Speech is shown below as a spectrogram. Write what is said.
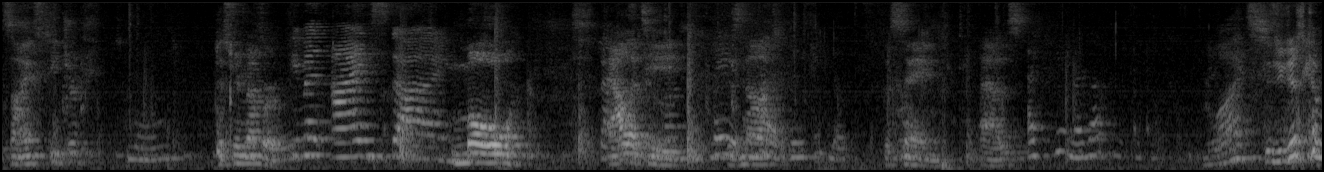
science teacher. Just remember, You meant Einstein. Mo-ality is not the same as I can't, my what? Did you just come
